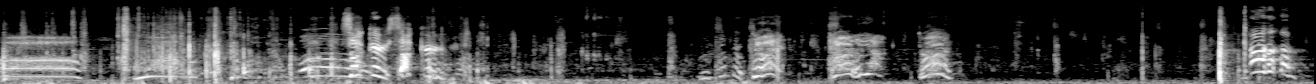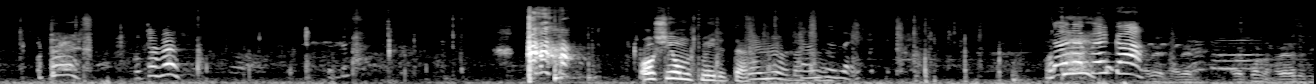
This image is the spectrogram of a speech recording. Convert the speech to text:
Oh! No! Sucker! Sucker! Throw it! Throw it, Leah! Throw it! Otra vez! Otra vez. Oh, she almost made it there. I know, that's Otra vez! A ver, a ver. A ver, ponla. A ver, eso sí.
